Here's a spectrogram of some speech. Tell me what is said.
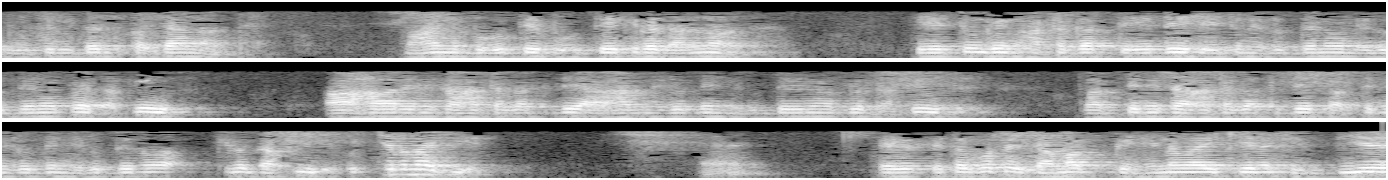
භූත මිදන්ත පජානත්. මහාන භූතේ භූතේ කියලා දන්නවද? හේතුන්ගෙන් හටගත් ඒ දේ හේතු නිරුද්ධ වෙනව නිරුද්ධ වෙනවා කියලා දකියුත් ආහාර නිසා හටගත් දේ ආහාර නිරුද්ධ නිරුද්ධ වෙනවා කියලා දකියුත් ප්‍රත්‍ය නිසා හටගත් දේ ප්‍රත්‍ය නිරුද්ධ නිරුද්ධ වෙනවා කියලා දකියුත් ඔච්චරමයි තියෙන්නේ එතකොට යමක් පෙනෙනවයි කියන සිද්ධිය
